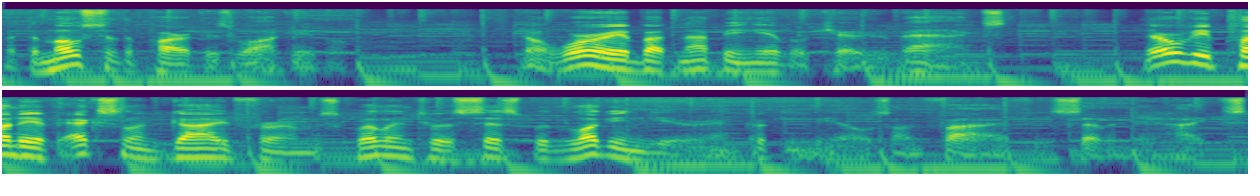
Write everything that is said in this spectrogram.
but the most of the park is walkable. Don't worry about not being able to carry your bags. There will be plenty of excellent guide firms willing to assist with lugging gear and cooking meals on five and seven day hikes.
